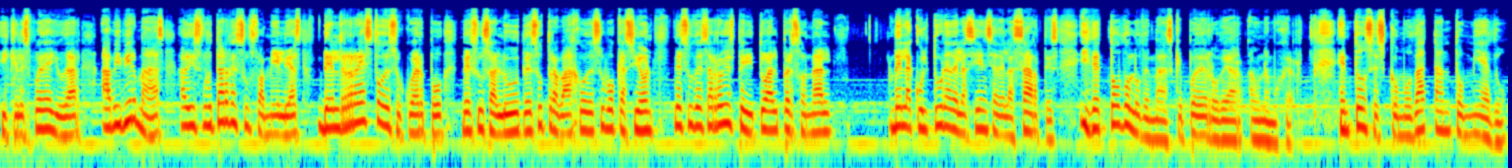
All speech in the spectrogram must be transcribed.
y que les puede ayudar a vivir más, a disfrutar de sus familias, del resto de su cuerpo, de su salud, de su trabajo, de su vocación, de su desarrollo espiritual, personal, de la cultura, de la ciencia, de las artes y de todo lo demás que puede rodear a una mujer. Entonces, como da tanto miedo,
